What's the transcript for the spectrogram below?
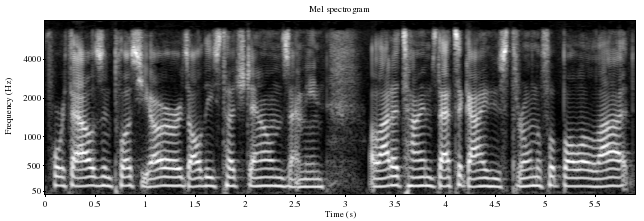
four thousand plus yards, all these touchdowns. I mean, a lot of times that's a guy who's thrown the football a lot,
